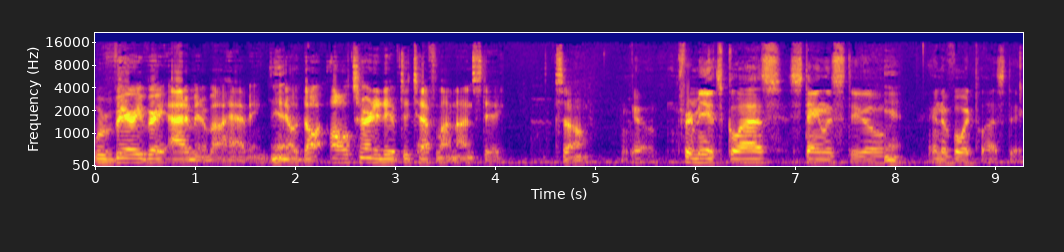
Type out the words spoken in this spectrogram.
were very, very adamant about having. Yeah. You know, the alternative to Teflon nonstick. So, yeah, for me, it's glass, stainless steel, Yeah. and avoid plastic.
